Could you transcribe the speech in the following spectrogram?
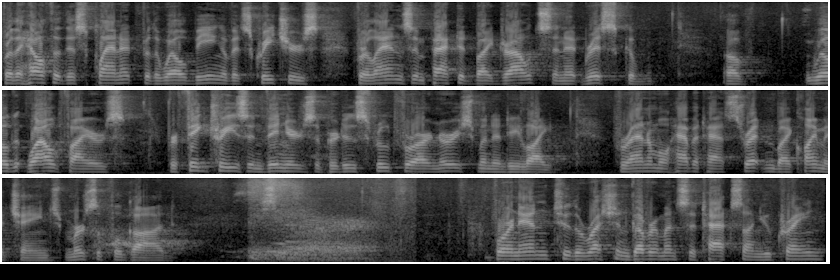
for the health of this planet, for the well being of its creatures, for lands impacted by droughts and at risk of, of wildfires, for fig trees and vineyards that produce fruit for our nourishment and delight, for animal habitats threatened by climate change, merciful God. For an end to the Russian government's attacks on Ukraine,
